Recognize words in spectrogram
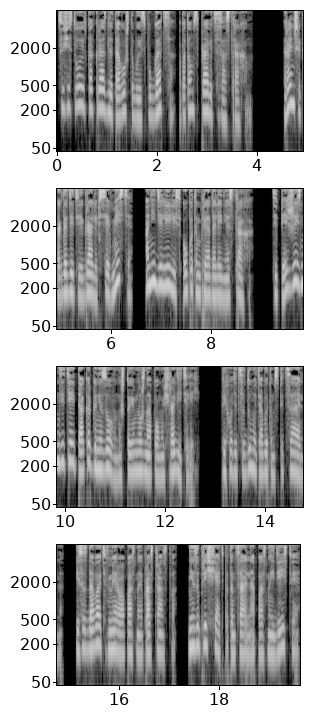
существуют как раз для того, чтобы испугаться, а потом справиться со страхом. Раньше, когда дети играли все вместе, они делились опытом преодоления страха. Теперь жизнь детей так организована, что им нужна помощь родителей. Приходится думать об этом специально, и создавать в меру опасное пространство, не запрещать потенциально опасные действия,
